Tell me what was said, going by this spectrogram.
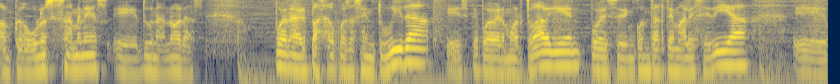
aunque algunos exámenes eh, duran horas pueden haber pasado cosas en tu vida, eh, te puede haber muerto alguien, puedes encontrarte mal ese día, eh,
